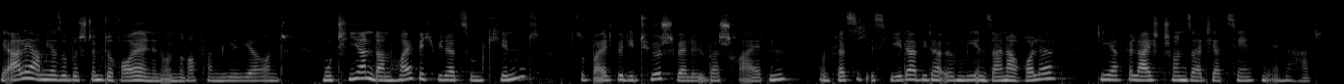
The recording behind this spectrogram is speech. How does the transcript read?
Wir alle haben ja so bestimmte Rollen in unserer Familie und mutieren dann häufig wieder zum Kind, sobald wir die Türschwelle überschreiten und plötzlich ist jeder wieder irgendwie in seiner Rolle, die er vielleicht schon seit Jahrzehnten innehat.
